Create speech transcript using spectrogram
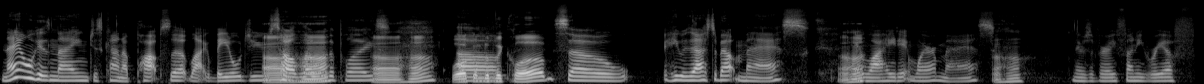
Now his name just kind of pops up like Beetlejuice all Uh-huh. over the place. Uh huh. Welcome to the club. So he was asked about mask Uh-huh. and why he didn't wear a mask. Uh huh. There's a very funny riff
